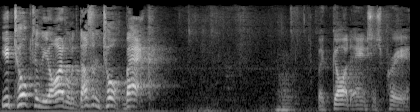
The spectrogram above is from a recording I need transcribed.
You talk to the idol, it doesn't talk back. But God answers prayer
